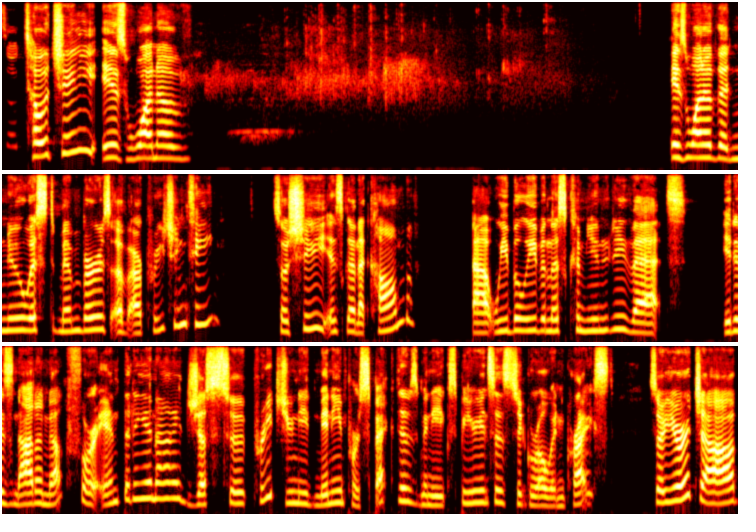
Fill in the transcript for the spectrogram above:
So Toochi is one of is one of the newest members of our preaching team. So she is going to come. Uh, we believe in this community that it is not enough for Anthony and I just to preach. You need many perspectives, many experiences to grow in Christ. So your job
